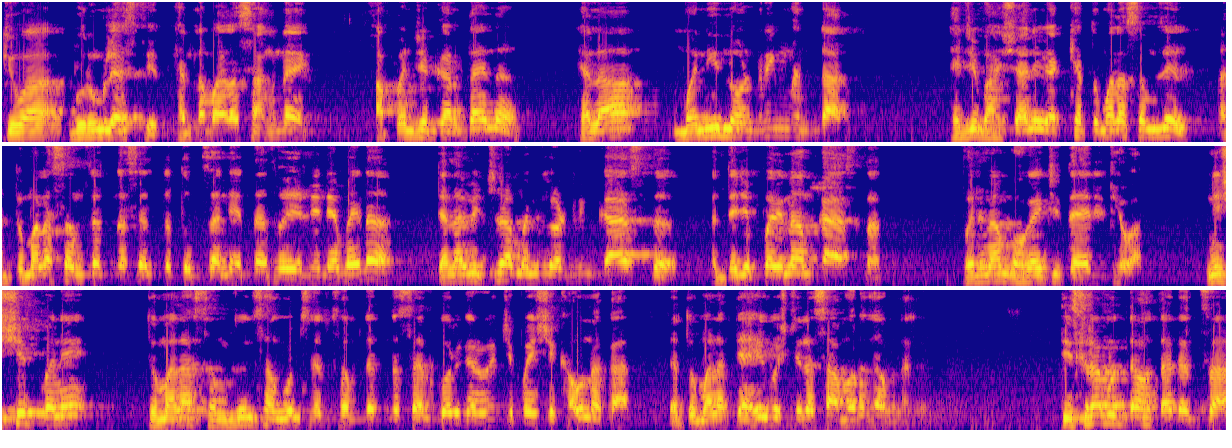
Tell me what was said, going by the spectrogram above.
किंवा बुरुंगले असतील ह्यांना मला सांगणं आहे. आपण जे करताय ना ह्याला मनी लॉन्ड्रिंग म्हणतात. ह्याची भाषा आणि व्याख्या तुम्हाला समजेल. आणि तुम्हाला समजत नसेल तर तुमचा नेता जो एल एन एम आहे ना त्याला विचारा मनी लॉन्ड्रिंग काय असतं आणि त्याचे परिणाम काय असतात. परिणाम भोगायची तयारी ठेवा. निश्चितपणे तुम्हाला समजून सांगून समजत नसेल गोरगरवाचे पैसे खाऊ नका तर तुम्हाला त्याही गोष्टीला सामोरं जावं लागेल. तिसरा मुद्दा होता त्यांचा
